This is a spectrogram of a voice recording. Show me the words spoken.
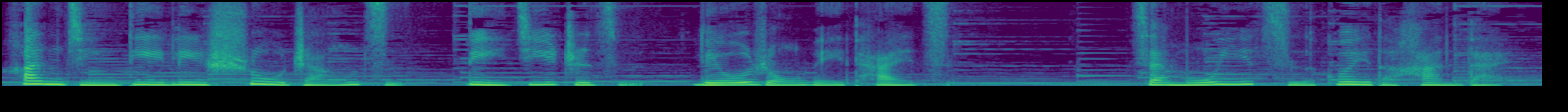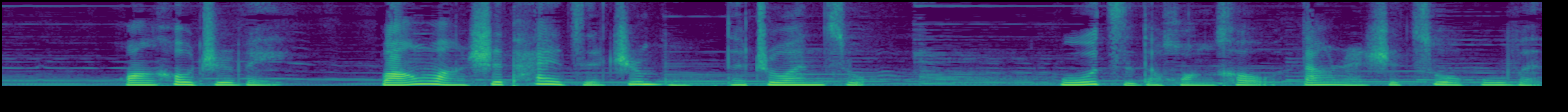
汉景帝立庶长子骊姬之子刘荣为太子，在母以子贵的汉代。皇后之位，往往是太子之母的专座。无子的皇后当然是坐不稳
